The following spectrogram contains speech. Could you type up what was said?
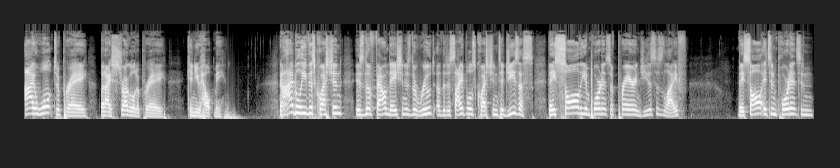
I want to pray, but I struggle to pray. Can you help me? Now, I believe this question is the foundation, is the root of the disciples' question to Jesus. They saw the importance of prayer in Jesus' life. They saw its importance in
